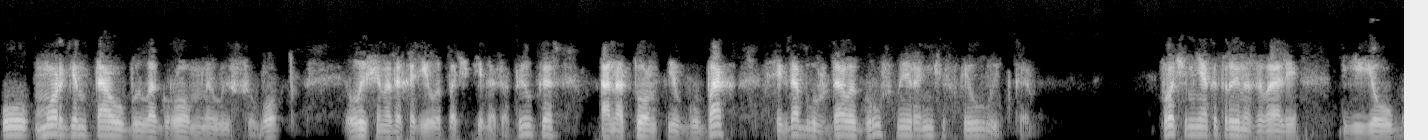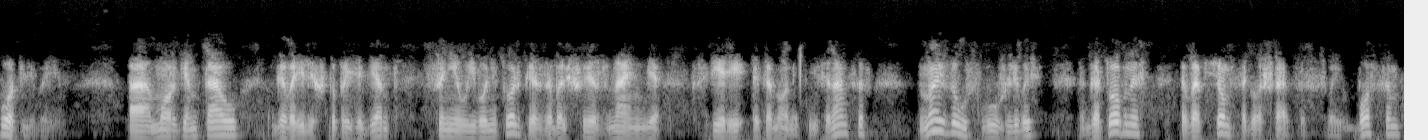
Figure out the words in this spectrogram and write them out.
У Моргентау был огромный лысый лоб, лысина доходила почти до затылка, а на тонких губах всегда блуждала грустная ироническая улыбка. Впрочем, некоторые называли ее угодливой, а Моргентау говорили, что президент ценил его не только за большие знания в сфере экономики и финансов, но и за услужливость, готовность во всем соглашаться с своим боссом,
